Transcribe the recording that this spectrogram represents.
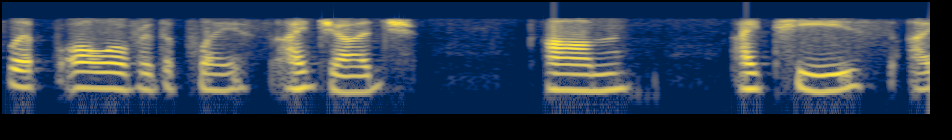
slip all over the place. I judge. Um, I tease. I,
